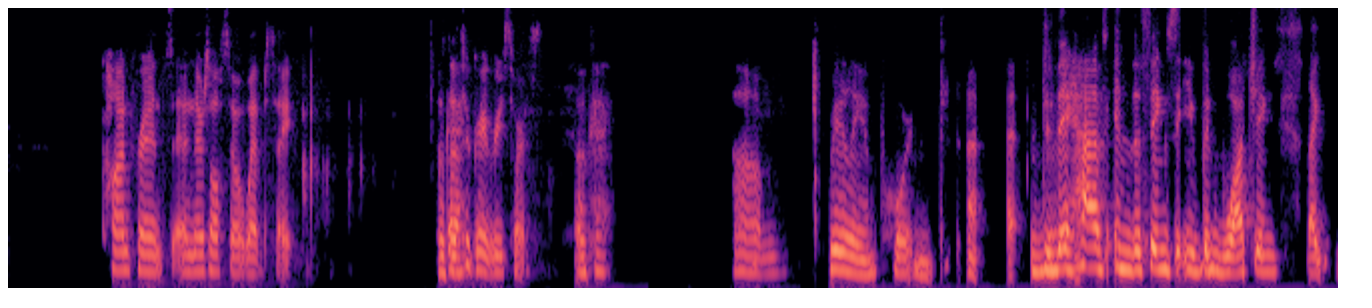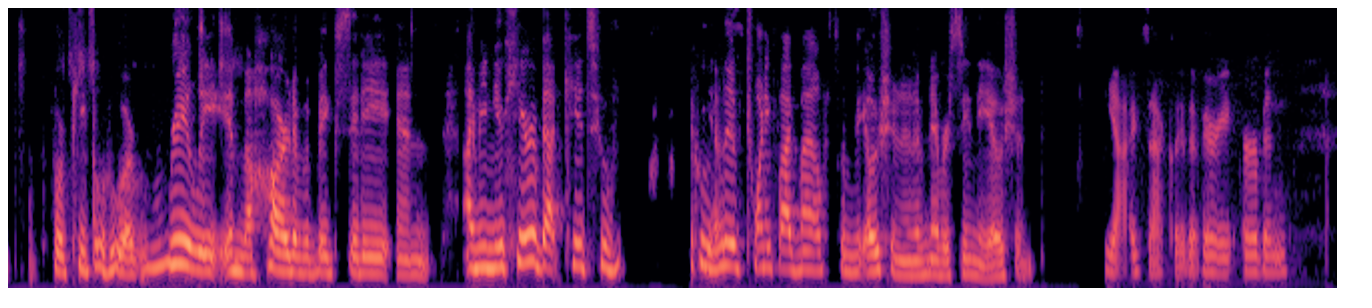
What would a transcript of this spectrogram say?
conference, and there's also a website. Okay. That's a great resource. okay. Um, Really important. Uh, uh, do they have in the things that you've been watching, like for people who are really in the heart of a big city? And I mean, you hear about kids who who Yes. live 25 miles from the ocean and have never seen the ocean. yeah, exactly. The very urban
